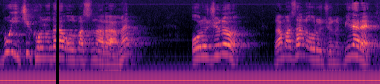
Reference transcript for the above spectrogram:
bu iki konuda olmasına rağmen orucunu Ramazan orucunu bilerek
